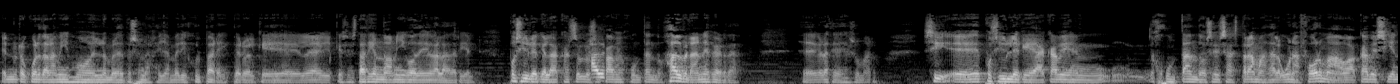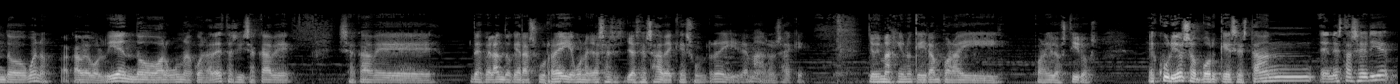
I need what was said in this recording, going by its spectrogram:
Eh, no recuerdo ahora mismo el nombre del personaje, ya me disculparéis, pero el que, el, que se está haciendo amigo de Galadriel. Posible que las los acaben juntando. Halbran, es verdad. Eh, gracias, Sumaro. Sí, eh, es posible que acaben juntándose esas tramas de alguna forma o acabe siendo, bueno, acabe volviendo o alguna cosa de estas y se acabe, se acabe desvelando que era su rey. Bueno, ya se, ya se sabe que es un rey y demás. O sea que yo imagino que irán por ahí por ahí los tiros. Es curioso porque se están en esta serie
